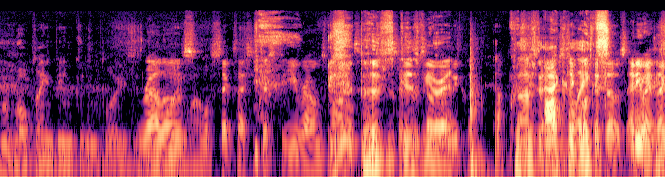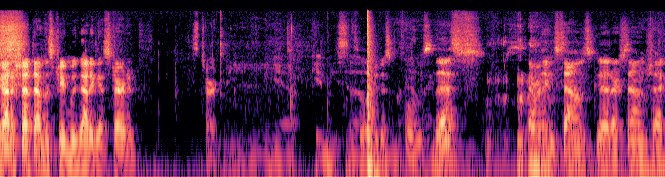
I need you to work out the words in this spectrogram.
We're role playing being good employees. is Relos, well. well, six. I suggest the E realms models. Those is gonna be alright. Because there's I'll take a look at those. Anyways, I got to shut down the stream. We got to get started. Start me up. Give me some. So let me just close this. Everything sounds good. Our sound check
